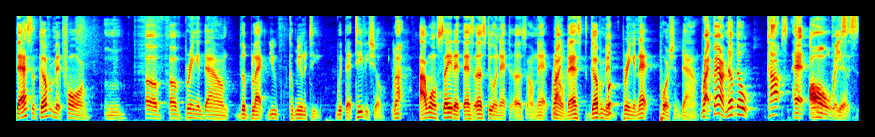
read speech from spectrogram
that's a government form Mm-hmm. of of bringing down the black youth community with that TV show. Right. I won't say that that's us doing that to us on that. Right. No, that's the government But- bringing that portion down. Right, fair enough though. Cops had all races.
